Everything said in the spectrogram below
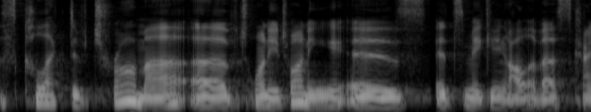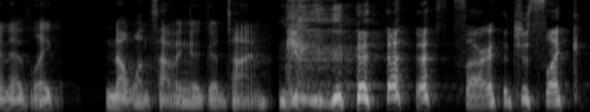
this collective trauma of 2020 is it's making all of us kind of like no one's having a good time. Sorry, just like,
